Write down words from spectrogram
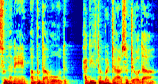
سننے ابو داود، حدیث نمبر چار سو چودہ۔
